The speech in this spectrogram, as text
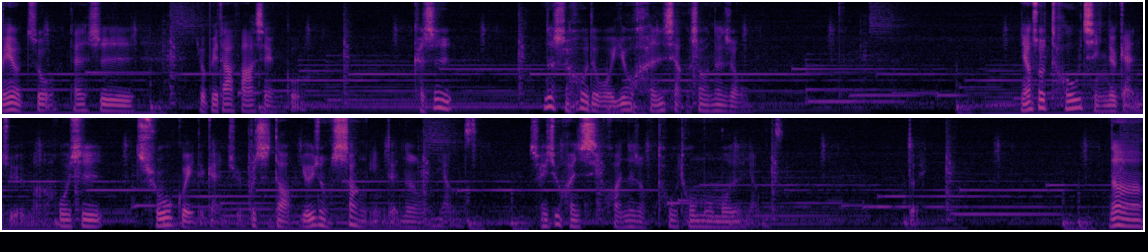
没有做，但是有被他发现过。可是那时候的我又很享受那种，你要说偷情的感觉嘛，或是出轨的感觉，不知道有一种上瘾的那种样子，所以就很喜欢那种偷偷摸摸的样子。对，那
